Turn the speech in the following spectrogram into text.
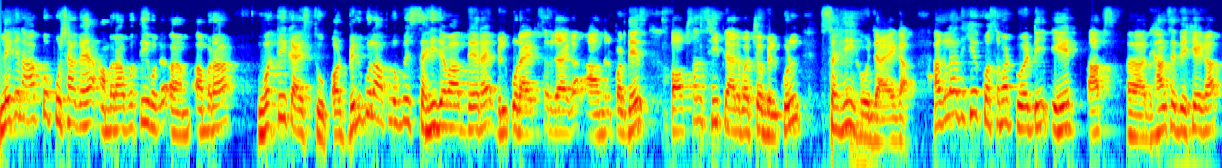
लेकिन आपको पूछा गया अमरावती अमरावती का स्तूप। और बिल्कुल आप लोग भी सही जवाब दे रहे हैं। बिल्कुल राइट आंसर हो जाएगा, आंध्र प्रदेश। ऑप्शन सी प्यारे बच्चों, बिल्कुल सही हो जाएगा। अगला देखिए क्वेश्चन नंबर ट्वेंटी आप ध्यान से देखिएगा।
